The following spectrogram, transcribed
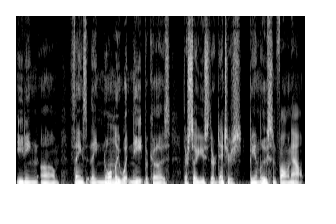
eating um, things that they normally wouldn't eat because they're so used to their dentures being loose and falling out.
